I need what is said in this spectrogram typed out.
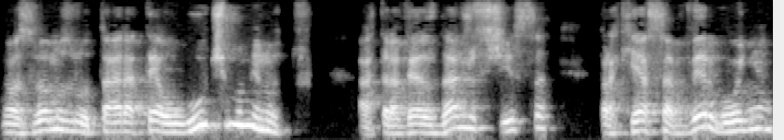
nós vamos lutar até o último minuto, através da justiça, para que essa vergonha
